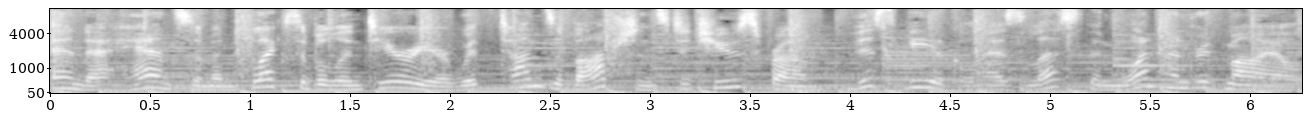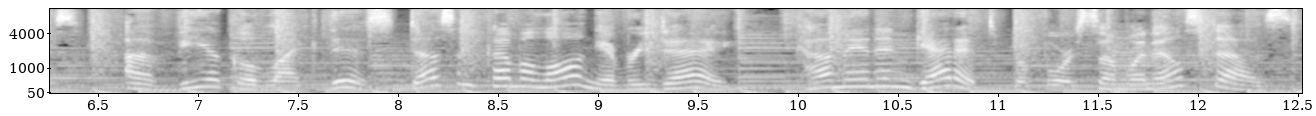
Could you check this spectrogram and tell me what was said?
and a handsome and flexible interior with tons of options to choose from. This vehicle has less than 100 miles. A vehicle like this doesn't come along every day. Come in and get it before someone else does.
